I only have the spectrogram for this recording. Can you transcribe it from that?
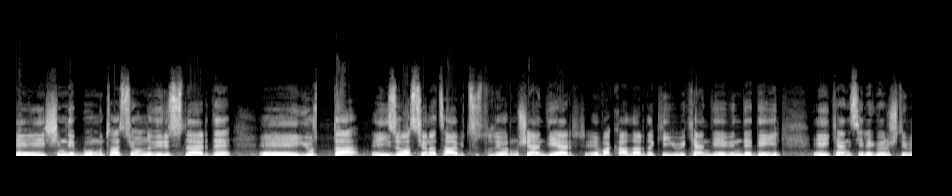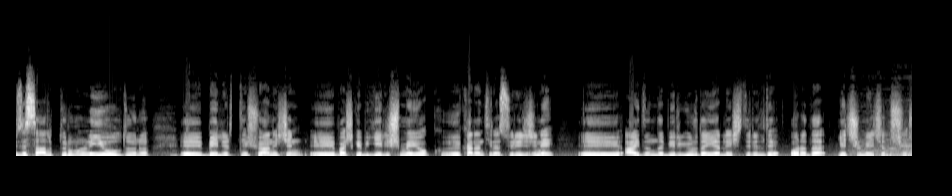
Ee, şimdi bu mutasyonlu virüslerde e, yurtta e, izolasyona tabi tutuluyormuş. Yani diğer e, vakalardaki gibi kendi evinde değil. E, kendisiyle görüştüğümüzde sağlık durumunun iyi olduğunu e, belirtti. Şu an için e, başka bir gelişme yok. E, karantina sürecini e, Aydın'da bir yurda yerleştirildi. Orada geçirmeye çalışıyor.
